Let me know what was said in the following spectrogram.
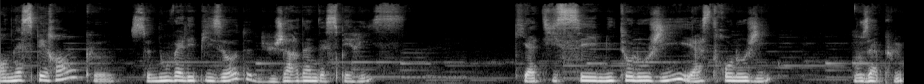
En espérant que ce nouvel épisode du Jardin d'Hespéris, qui a tissé mythologie et astrologie, vous a plu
